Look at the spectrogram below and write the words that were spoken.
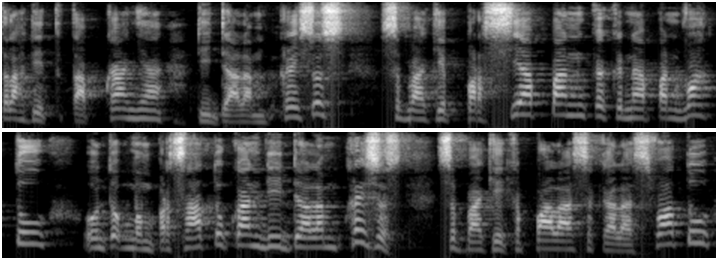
telah ditetapkannya di dalam Kristus sebagai persiapan kegenapan waktu untuk mempersatukan di dalam Kristus sebagai kepala segala sesuatu,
